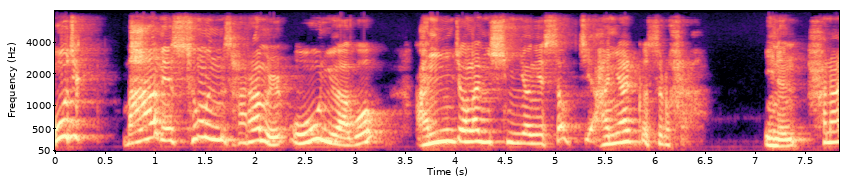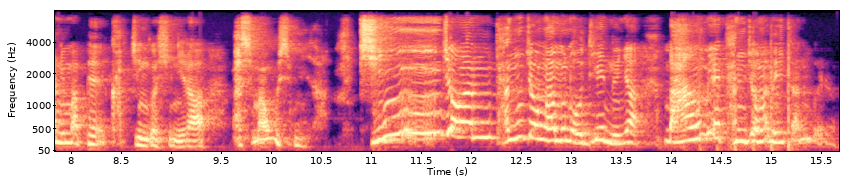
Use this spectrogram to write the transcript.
오직 마음에 숨은 사람을 온유하고 안정한 심령에 썩지 아니할 것으로 하라. 이는 하나님 앞에 값진 것이니라 말씀하고 있습니다. 진정한 단정함은 어디에 있느냐? 마음의 단정함에 있다는 거예요.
